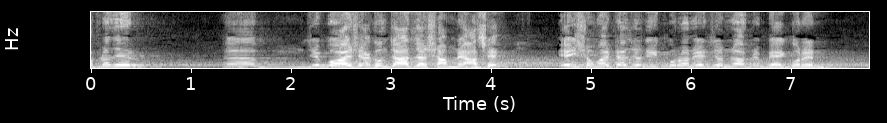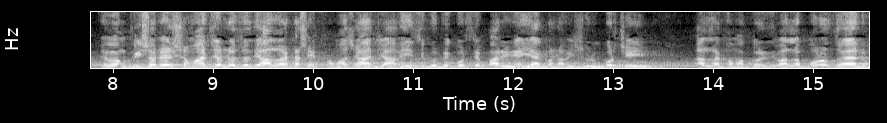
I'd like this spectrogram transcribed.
আপনাদের যে বয়স এখন যার যার সামনে আছে, এই সময়টা যদি কোরআনের জন্য আপনি ব্যয় করেন এবং পিছনের সময়ের জন্য যদি আল্লাহর কাছে ক্ষমা চান যে আমি ইতিপূর্বে করতে পারি নাই এখন আমি শুরু করছি আল্লাহ ক্ষমা করে দেবে। আল্লাহ বড় দয়ালু।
